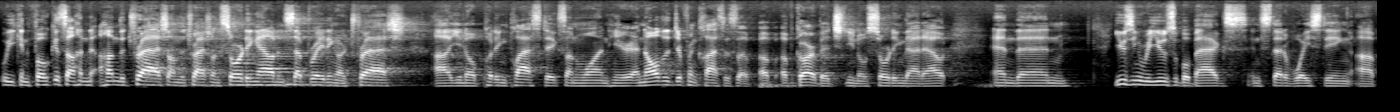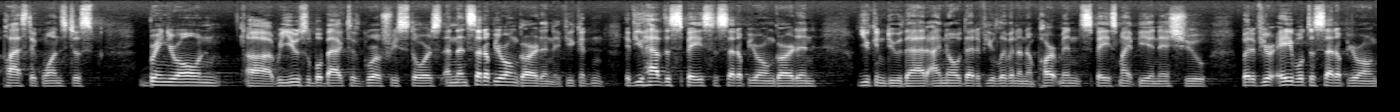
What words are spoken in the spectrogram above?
we can focus on, on the trash, on the trash, on sorting out and separating our trash, uh, you know, putting plastics on one here, and all the different classes of, of, of, garbage, you know, sorting that out. And then using reusable bags instead of wasting uh, plastic ones, just bring your own uh, reusable bag to the grocery stores, and then set up your own garden. If you, can, if you have the space to set up your own garden, you can do that. I know that if you live in an apartment, space might be an issue, but if you're able to set up your own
